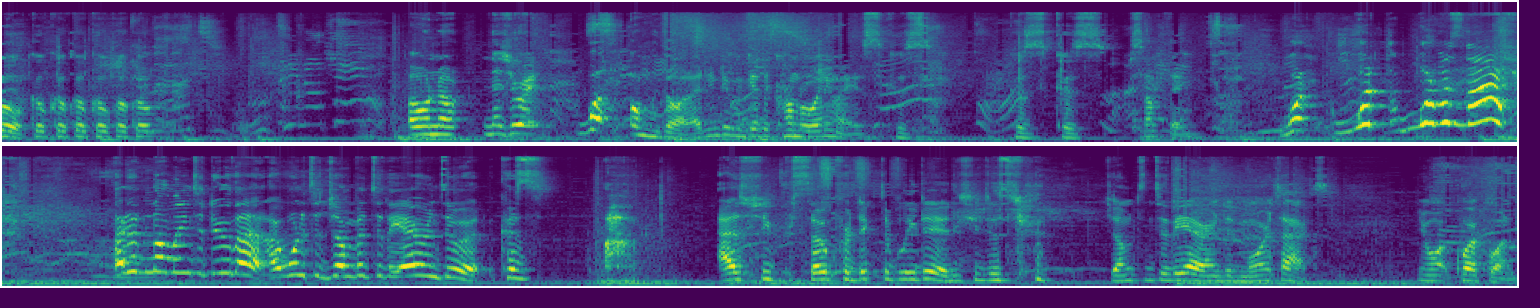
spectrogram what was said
Cool, cool, cool, cool, cool, cool, cool. Oh no, Nezurite! What? Oh my god, I didn't even get the combo anyways, cause, cause, cause something. What? What? What was that? I did not mean to do that. I wanted to jump into the air and do it, cause, uh, as she so predictably did, she just jumped into the air and did more attacks. You know what? Quirk one,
